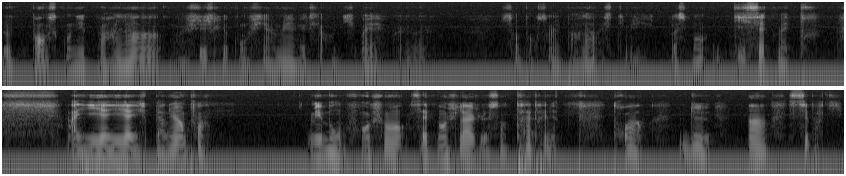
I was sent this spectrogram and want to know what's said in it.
Je pense qu'on est par là. On va juste le confirmer avec la route. Ouais, ouais, ouais. 100% est par là. Estimé placement 17 mètres. Aïe, aïe, aïe, aïe, j'ai perdu un point. Mais bon, franchement, cette manche-là, je le sens très très bien. 3, 2, 1, c'est parti.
